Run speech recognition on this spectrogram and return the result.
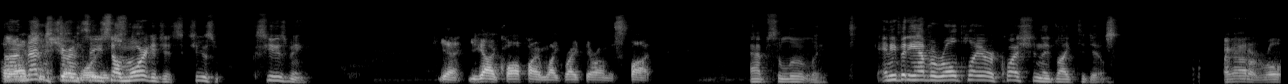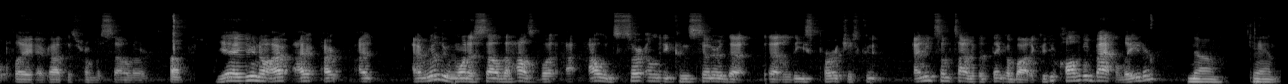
Oh, Uh, not insurance, so you sell mortgages, excuse me, excuse me. Yeah, you gotta qualify them like right there on the spot. Absolutely. Anybody have a role play or a question they'd like to do? I got a role play. I got this from a seller. Oh. Yeah, you know, I, I, I, I, I really want to sell the house, but I, I would certainly consider that that lease purchase. Could I need some time to think about it? Could you call me back later? No, can't.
